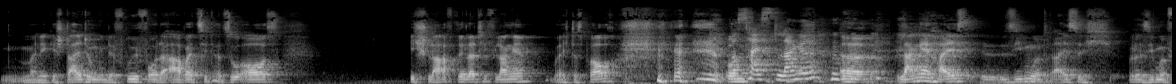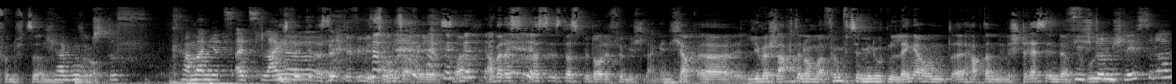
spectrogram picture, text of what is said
meine Gestaltung in der Früh vor der Arbeit sieht halt so aus. ich schlafe relativ lange, weil ich das brauche. Was heißt lange? äh, lange heißt 7.30 Uhr oder 7.15 Uhr. Ja gut, so. das kann man jetzt als lange... Ich denke, das ist eine Definitionssache jetzt. Ne? Aber das, das, ist, das bedeutet für mich lange. Ich habe äh, lieber schlafe noch mal 15 Minuten länger und äh, habe dann den Stress in der Wie viele Stunden schläfst du dann?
